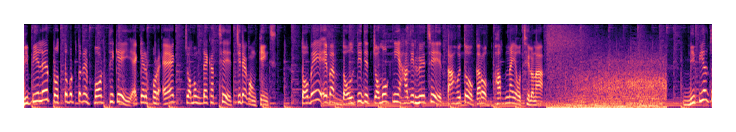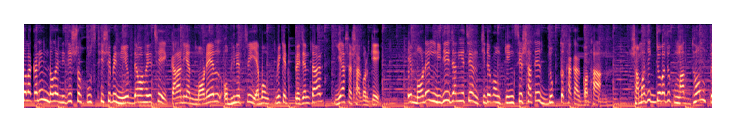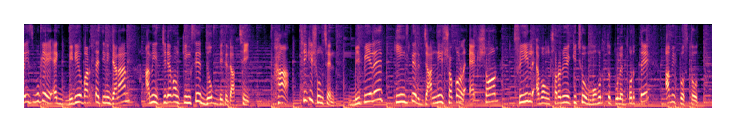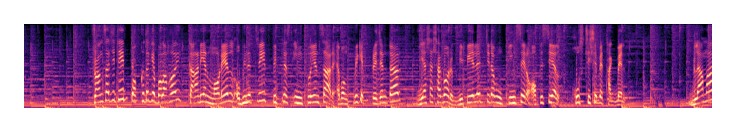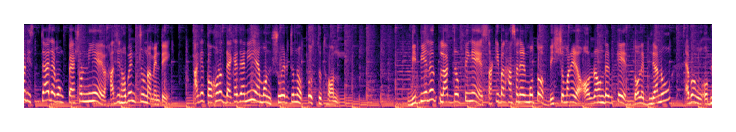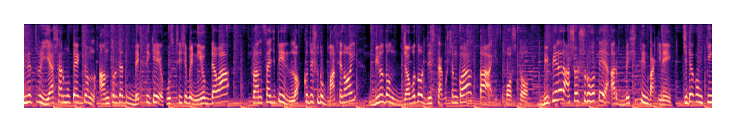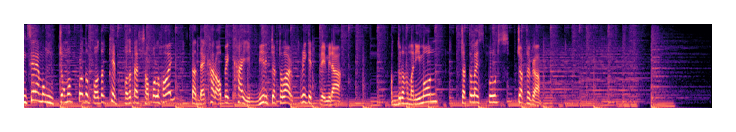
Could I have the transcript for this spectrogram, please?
BPL এর প্রত্যাবর্তনের পর থেকেই একের পর এক চমক দেখাচ্ছে চিটাগং কিংস তবে এবার দলটি যে চমক নিয়ে হাজির হয়েছে, তা হয়তো কারও ভাবনাইও ছিল না। বিপিএল চলাকালীন দলের নিজস্ব হোস্ট হিসেবে নিয়োগ দেওয়া হয়েছে কানাডিয়ান মডেল অভিনেত্রী এবং ক্রিকেট প্রেজেন্টার ইয়াশা সাগরকে এই মডেল নিজেই জানিয়েছেন চিটাগং কিংসের সাথে যুক্ত থাকার কথা। সামাজিক যোগাযোগ মাধ্যম ফেসবুকে এক ভিডিও বার্তায় তিনি জানান আমি চিটাগং কিংসে যোগ দিতে যাচ্ছি। হ্যাঁ ঠিকই শুনছেন। বিপিএলে কিংসদের জার্নির সকল অ্যাকশন, থ্রিল এবং স্মরণীয় কিছু মুহূর্ত তুলে ধরতে আমি প্রস্তুত। ফ্রান্সাইজিটির পক্ষ থেকে বলা হয়, কানাডিয়ান মডেল, অভিনেত্রী, ফিটনেস ইনফ্লুয়েন্সার এবং cricket presenter Yasha Sagar BPL এর চিটাগং কিংসের অফিসিয়াল হোস্ট হিসেবে থাকবেন। গ্ল্যামার, স্টাইল এবং প্যাশন নিয়ে হাজির হবেন টুর্নামেন্টে। আগে কখনো দেখা যায়নি এমন শোয়ের জন্য প্রস্তুত হন। বিপিএল এর প্লাগ ড্রপিং এ সাকিব আল হাসানের মতো বিশ্বমানের অলরাউন্ডারকে দলে ভিড়ানো এবং অভিনেত্রী ইয়াশার মতো একজন আন্তর্জাতিক ব্যক্তিকে হোস্ট হিসেবে নিয়োগ দেওয়া ফ্রাঞ্চাইজিটির লক্ষ্য যে শুধু মাঠে নয়, বিনোদন জগতের দৃষ্টি আকর্ষণ করা, তা স্পষ্ট। বিপিএল এর আসর শুরু হতে আর বেশি দিন বাকি নেই। চিটাগং কিংসের এবং চমকপ্রদ পদক্ষেপ কতটা সফল হয় তা দেখার অপেক্ষায় বীর চট্টলার ক্রিকেট প্রেমীরা। আব্দুর রহমান ইমন চট্টলা স্পোর্টস চট্টগ্রাম।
